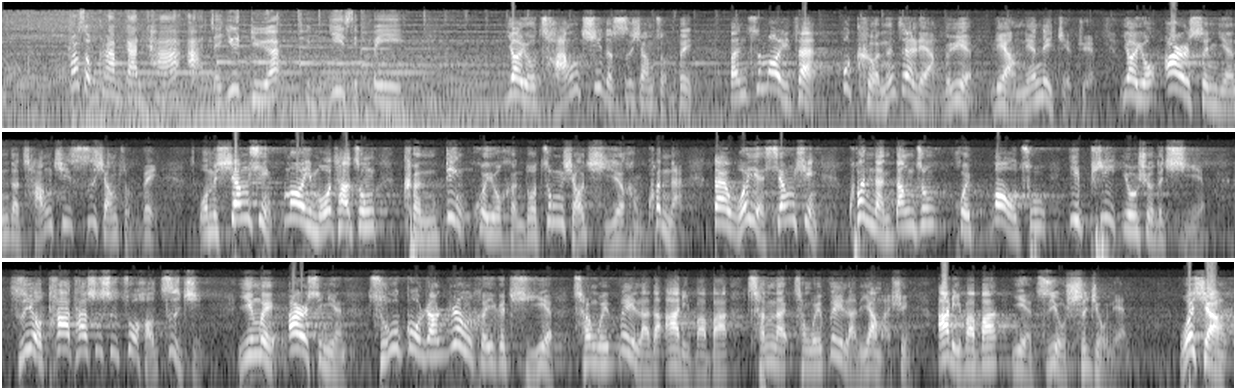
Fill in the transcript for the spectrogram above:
เพราะสงครามการค้าอาจจะยืดเยื้อถึง 20 ปี 要有长期的思想准备。本次贸易战不可能在两个月、两年内解决，要有二十年的长期思想准备。 我们相信贸易摩擦中肯定会有很多中小企业很困难，但我也相信困难当中会冒出一批优秀的企业。只有踏踏实实做好自己，因为二十年足够让任何一个企业成为未来的阿里巴巴，成来成为未来的亚马逊。阿里巴巴也只有十九年。我想，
